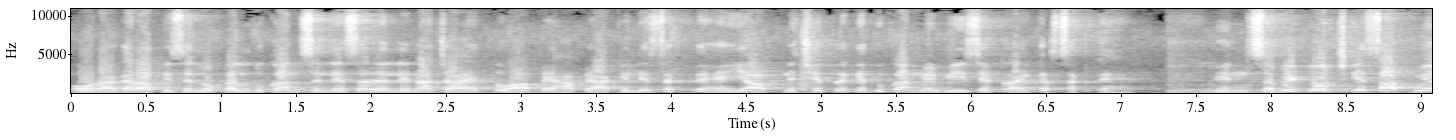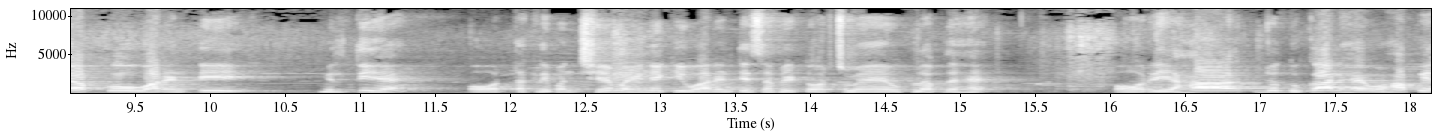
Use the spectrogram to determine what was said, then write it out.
और अगर आप इसे लोकल दुकान से ले लेना चाहें तो आप यहाँ पे आके ले सकते हैं या अपने क्षेत्र के दुकान में भी इसे ट्राई कर सकते हैं। इन सभी टॉर्च के साथ में आपको वारंटी मिलती है और तकरीबन छः महीने की वारंटी सभी टॉर्च में उपलब्ध है। और यहाँ जो दुकान है, वहाँ पे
